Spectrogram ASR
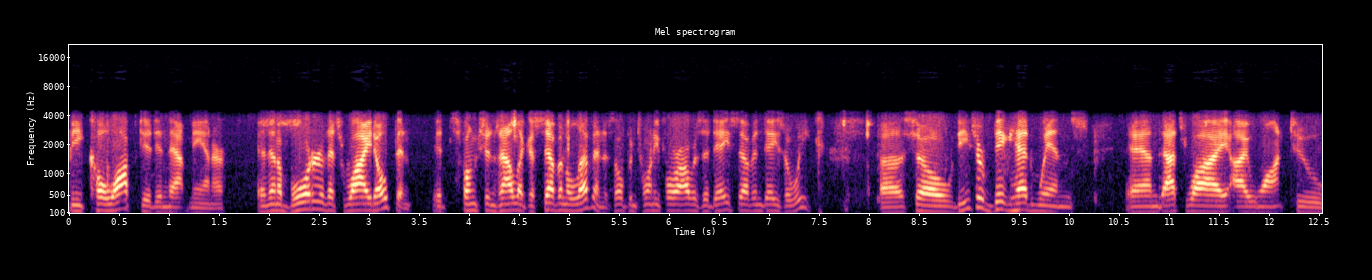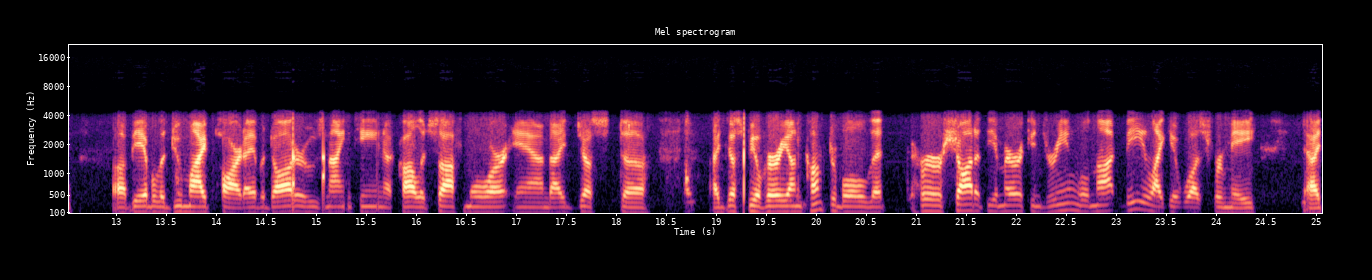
be co opted in that manner. And then a border that's wide open. It functions now like a 7 Eleven. It's open 24 hours a day, seven days a week. Uh, so these are big headwinds and that's why I want to uh, be able to do my part. I have a daughter who's 19, a college sophomore, and I just uh, I just feel very uncomfortable that her shot at the American dream will not be like it was for me. I,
